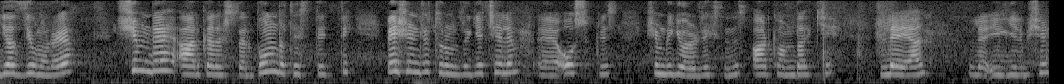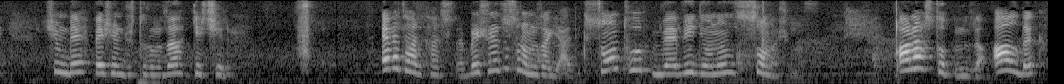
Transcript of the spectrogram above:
yazıyorum oraya. Şimdi arkadaşlar bunu da test ettik. Beşinci turumuza geçelim. E, o sürpriz. Şimdi göreceksiniz. Arkamdaki leğen ile ilgili bir şey. Şimdi beşinci turumuza geçelim. Evet arkadaşlar 5. turumuza geldik. Son tur ve videonun son aşaması. Araç topumuzu aldık.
